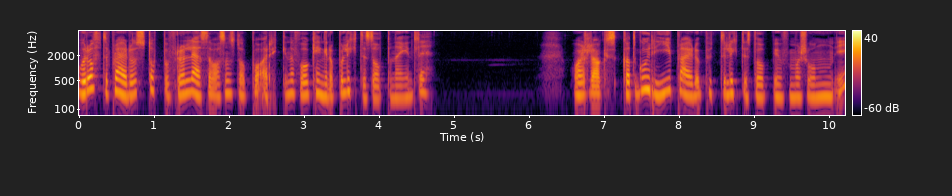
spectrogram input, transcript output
Hvor ofte pleier du å stoppe for å lese hva som står på arkene folk henger opp på lyktestolpene, egentlig? Hva slags kategori pleier du å putte lyktestolpinformasjonen i?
